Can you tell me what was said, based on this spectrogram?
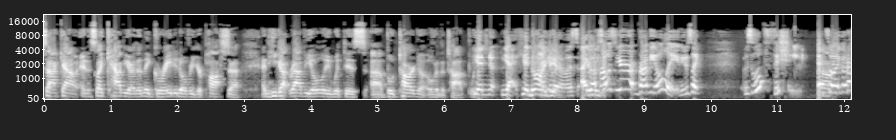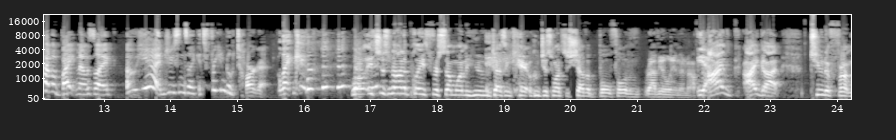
sack out, and it's like caviar. Then they grate it over your pasta. And he got ravioli with this uh, bottarga over the top. Had no, yeah, he had No no, idea. idea. what it was. I It go, was- "How's your ravioli?" And he was like, "It was a little fishy." And Uh, so I go to have a bite, and I was like, oh yeah, and Jason's like, it's freaking Bottarga. Like, Well, it's just not a place for someone who doesn't care, who just wants to shove a bowl full of ravioli in their mouth. Yeah. I've I got tuna from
